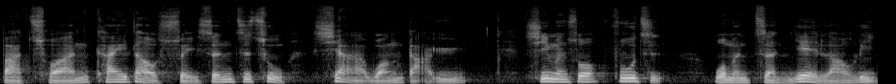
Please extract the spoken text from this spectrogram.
把船开到水深之处，下网打鱼。”西门说：“夫子。”我们整夜劳力，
